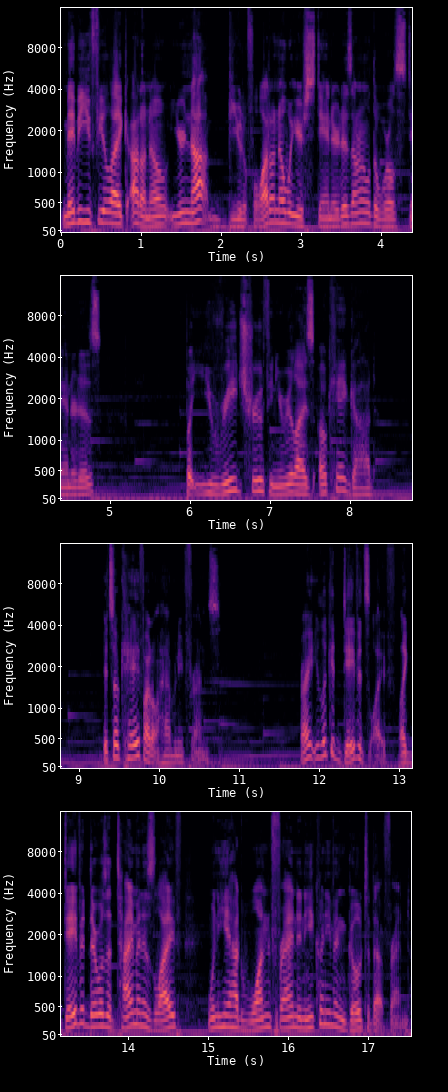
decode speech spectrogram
Maybe you feel like, I don't know, you're not beautiful. I don't know what your standard is. I don't know what the world's standard is. But you read truth and you realize, okay, God, it's okay if I don't have any friends. Right? You look at David's life. Like, David, there was a time in his life when he had one friend and he couldn't even go to that friend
